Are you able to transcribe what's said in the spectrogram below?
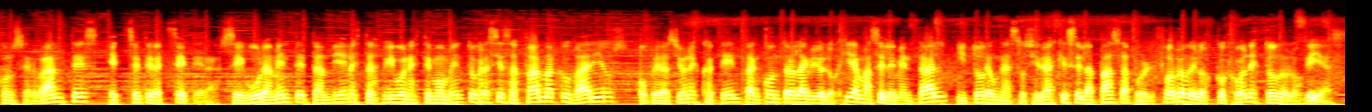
conservantes, etcétera, etcétera. Seguramente también estás vivo en este momento gracias a fármacos varios, operaciones que atentan contra la biología más elemental, y toda una sociedad que se la pasa por el forro de los cojones todos los días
